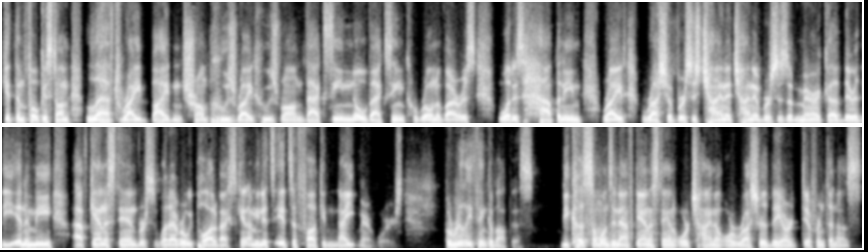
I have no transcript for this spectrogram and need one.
Get them focused on left, right, Biden, Trump, who's right, who's wrong, vaccine, no vaccine, coronavirus, what is happening, right? Russia versus China, China versus America. They're the enemy. Afghanistan versus whatever. We pull out of Afghanistan. I mean, it's it's a fucking nightmare, warriors. But really think about this. Because someone's in Afghanistan or China or Russia, they are different than us.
